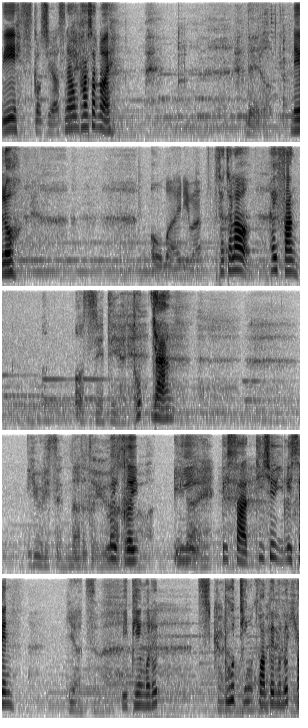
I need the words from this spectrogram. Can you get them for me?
วีนั่งพักสักหน่อย เนโรฉันจะเล่าให้ฟัง ทุกอย่าง ไม่เคยมีปีศาจที่ชื่อยูริเซน มีเพียงมนุษย์ พูดทิ้งความเป็นมนุษย์ไป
